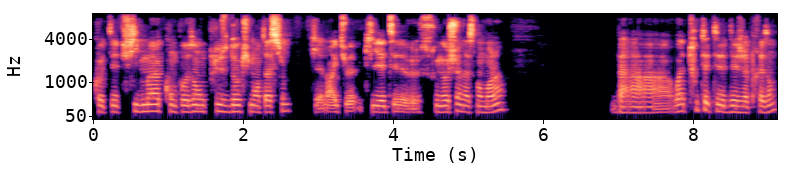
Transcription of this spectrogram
côté Figma, composant plus documentation, qui était sous Notion à ce moment-là, bah ouais, tout était déjà présent,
